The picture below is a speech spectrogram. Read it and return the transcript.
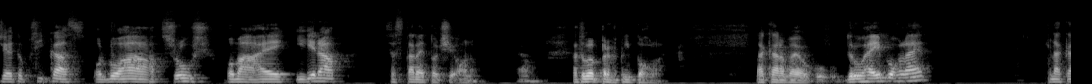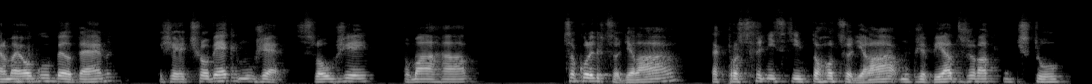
že je to příkaz od Boha, služ, pomáhej, jinak se stane to či ono. Jo? A to byl první pohled na karma jogu. Druhý pohled na karma jogu byl ten, že člověk může sloužit, pomáhat, cokoliv, co dělá, tak prostřednictvím toho, co dělá, může vyjadřovat úctu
